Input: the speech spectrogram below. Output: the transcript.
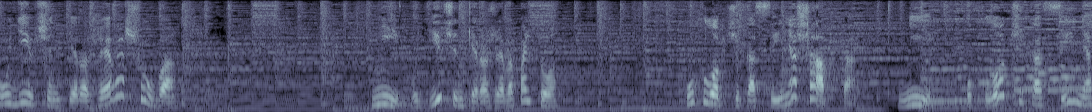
У дівчинки рожева шуба. Ні, у дівчинки рожеве пальто. У хлопчика синя шапка. Ні, у хлопчика синя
